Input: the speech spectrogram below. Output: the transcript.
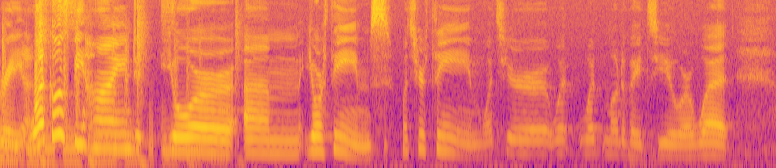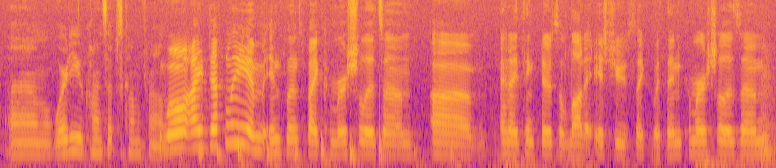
Brady. Yes. What goes behind your um, your themes? What's your theme? What's your what what motivates you, or what? Um, where do your concepts come from? Well, I definitely am influenced by commercialism, um, and I think there's a lot of issues like within commercialism,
